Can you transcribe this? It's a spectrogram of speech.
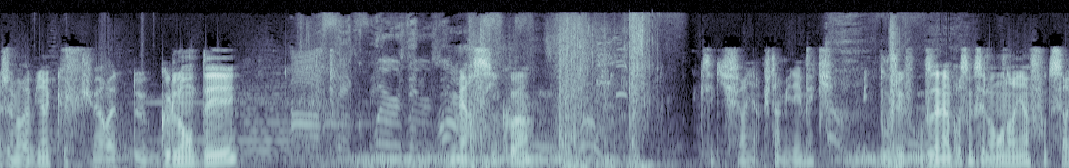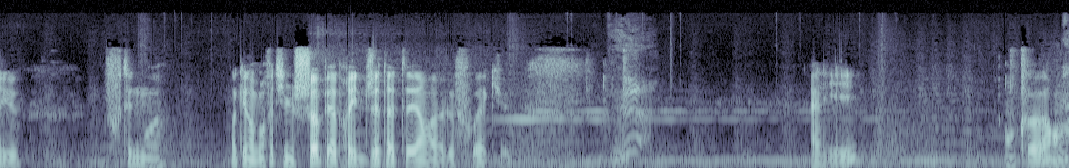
J'aimerais bien que tu arrêtes de glander. Merci quoi. Qui c'est qui fait rien? Putain mais les mecs, mais bougez, vous avez l'impression que c'est le moment de rien foutre, sérieux. Foutez de moi. Ok donc en fait il me chope et après il te jette à terre euh, le fou à queue. Allez. Encore.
